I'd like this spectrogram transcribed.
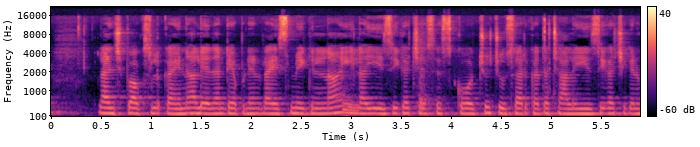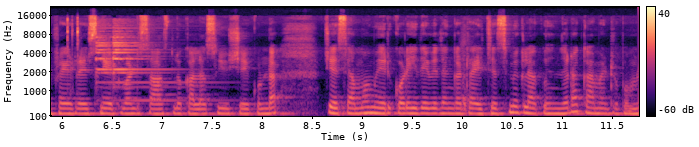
లంచ్ బాక్సులకైనా లేదంటే ఎప్పుడైనా రైస్ మిగిలినా ఇలా ఈజీగా చేసేసుకోవచ్చు. చూసారు కదా చాలా ఈజీగా చికెన్ ఫ్రైడ్ రైస్ని ఎటువంటి సాస్లు కలర్స్ యూజ్ చేయకుండా చేసాము. మీరు కూడా ఇదే విధంగా ట్రై చేసి మీకు లేకపోతే కామెంట్ రూపంలో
